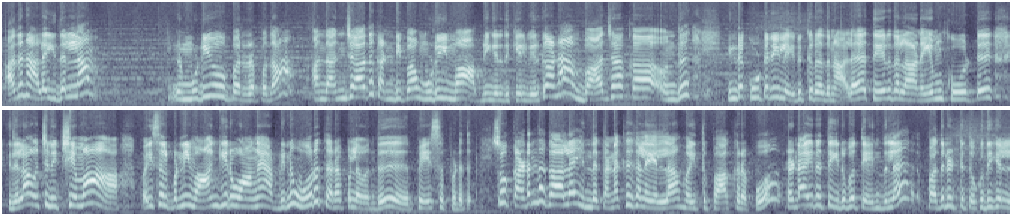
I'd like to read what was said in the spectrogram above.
அதனால இதெல்லாம் முடிவு பெறப்ப தான் அந்த அஞ்சாவது கண்டிப்பாக முடியுமா அப்படிங்கிறது கேள்வி இருக்குது ஆனால் பாஜக வந்து இந்த கூட்டணியில் இருக்கிறதுனால தேர்தல் ஆணையம் கோர்ட்டு இதெல்லாம் வச்சு நிச்சயமாக பைசல் பண்ணி வாங்கிடுவாங்க அப்படின்னு ஒரு தரப்பில் வந்து பேசப்படுது. ஸோ கடந்த கால இந்த கணக்குகளை எல்லாம் வைத்து பார்க்குறப்போ ரெண்டாயிரத்தி இருபத்தி ஐந்தில் பதினெட்டு தொகுதிகள்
